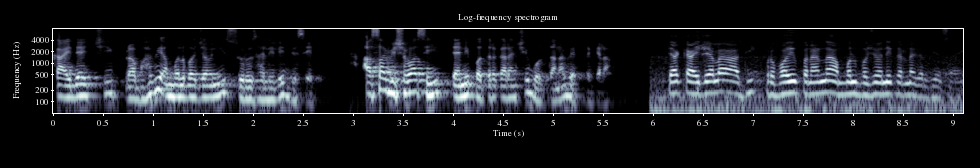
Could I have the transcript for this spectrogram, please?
कायद्याची प्रभावी अंमलबजावणी सुरू झालेली दिसेल असा विश्वासही त्यांनी पत्रकारांशी बोलताना व्यक्त केला. त्या कायद्याला अधिक प्रभावीपणानं अंमलबजावणी करणं गरजेचं आहे.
